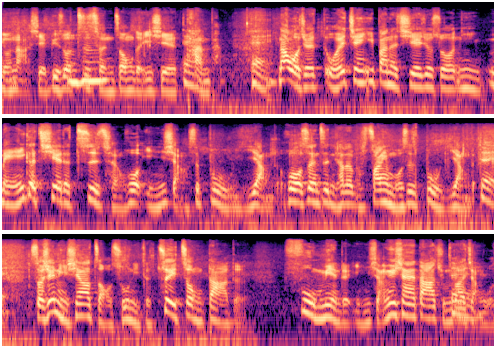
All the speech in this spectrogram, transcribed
有哪些，比如说制程中的一些碳排。对，那我觉得我会建议一般的企业，就是说你每一个企业的制程或影响是不一样的，或者甚至你它的商业模式是不一样的。对，首先你先要找出你的最重大的负面的影响，因为现在大家全部都在讲我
